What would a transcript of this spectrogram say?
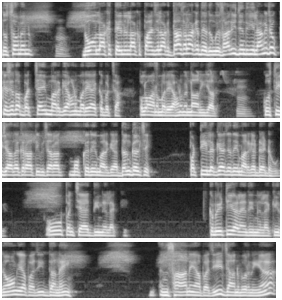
ਦੱਸੋ ਮੈਨੂੰ। ਹੂੰ। 2 ਲੱਖ 3 ਲੱਖ 5 ਲੱਖ 10 ਲੱਖ ਦੇ ਦੂੰਗੇ ਸਾਰੀ ਜ਼ਿੰਦਗੀ ਲੰਘ ਜਾਓ ਕਿਸੇ ਦਾ ਬੱਚਾ ਹੀ ਮਰ ਗਿਆ ਹੁਣ ਮਰਿਆ ਇੱਕ ਬੱਚਾ। ਭਲਵਾਨ ਮਰਿਆ ਹੁਣ ਮੈਨੂੰ ਨਾਂ ਨਹੀਂ ਯਾਦ। ਹੂੰ। ਕੁਸ਼ਤੀ ਜ਼ਿਆਦਾ ਕਰਾਤੀ ਵਿਚਾਰਾ ਮੌਕੇ ਤੇ ਮਰ ਗਿਆ ਦੰਗਲ 'ਚ। ਪੱਟੀ ਲੱਗਿਆ ਜਦੋਂ ਹੀ ਮਰ ਗਿਆ ਡੈੱਡ ਹੋ ਗਿਆ। ਉਹ ਪੰਚਾਇਤ ਦੀ ਨਲਾਇਕੀ। ਕਮੇਟੀ ਵਾਲਿਆਂ ਦੀ ਨਲਾਇਕੀ। ਰੋਂਗ ਆ ਭਾਜੀ ਇਦਾਂ ਨਹੀਂ। ਇਨਸਾਨ ਆ ਭਾਜੀ ਜਾਨਵਰ ਨਹੀਂ ਆ।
